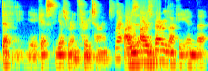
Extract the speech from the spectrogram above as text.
definitely, it gets it gets written three times. Right. I was I was very lucky in that.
